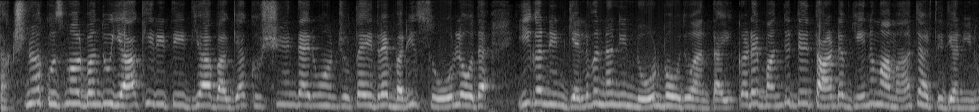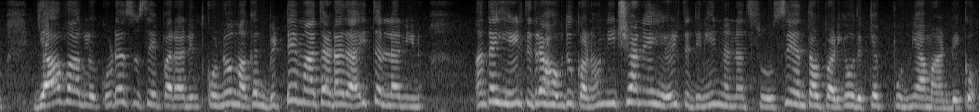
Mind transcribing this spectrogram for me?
ತಕ್ಷಣ ಕುಸುಮವ್ರು ಬಂದು, ಯಾಕೆ ಈ ರೀತಿ ಇದೆಯಾ? ಭಾಗ್ಯ ಖುಷಿಯಿಂದ ಇರುವ ಅವನ ಜೊತೆ ಇದ್ದರೆ ಬರೀ ಸೋಲೋದೆ. ಈಗ ನಿನ್ನ ಗೆಲುವನ್ನು ನೀನು ನೋಡ್ಬೋದು ಅಂತ. ಈ ಕಡೆ ಬಂದಿದ್ದೆ ತಾಂಡವ್. ಏನಮ್ಮ, ಮಾತಾಡ್ತಿದ್ಯಾ ನೀನು? ಯಾವಾಗಲೂ ಕೂಡ ಸೊಸೆ ಪರ ನಿಂತ್ಕೊಂಡು ಮಗನ ಬಿಟ್ಟೆ ಮಾತಾಡೋದಾಯ್ತಲ್ಲ ನೀನು? ಅಂತ ಹೇಳ್ತಿದ್ರೆ, ಹೌದು ಕಣೋ, ನಿಜಾನೇ ಹೇಳ್ತಿದ್ದೀನಿ, ನನ್ನ ಸೊಸೆ ಅಂತ ಅವ್ಳು ಪಡೆಯೋದಕ್ಕೆ ಪುಣ್ಯ ಮಾಡಬೇಕು.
